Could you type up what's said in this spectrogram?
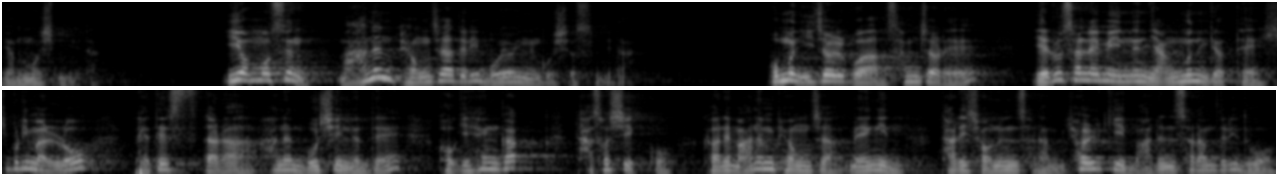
연못입니다. 이 연못은 많은 병자들이 모여 있는 곳이었습니다. 본문 2절과 3절에 예루살렘에 있는 양문 곁에 히브리 말로 베데스다라 하는 못이 있는데 거기 행각 다섯이 있고 그 안에 많은 병자, 맹인, 다리 저는 사람, 혈기 마른 사람들이 누워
